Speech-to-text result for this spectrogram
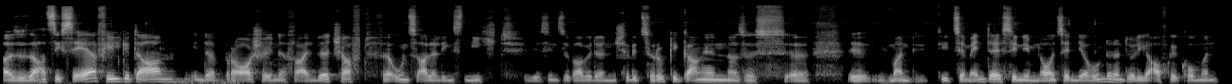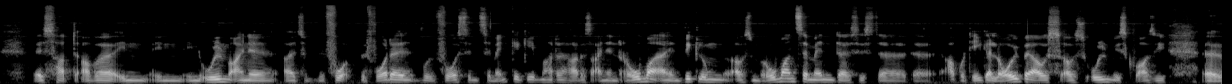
Also da hat sich sehr viel getan in der Branche, in der freien Wirtschaft, für uns allerdings nicht. Wir sind sogar wieder einen Schritt zurückgegangen. Also es, äh, äh ich meine, die, Zemente sind im 19. Jahrhundert natürlich aufgekommen. Es hat aber in, in, in Ulm eine, also bevor, bevor, der, bevor es den Zement gegeben hatte, hat es einen Roma, eine Entwicklung aus dem Roman-Zement. Das ist der, der Apotheker Leube aus, aus Ulm, ist quasi äh,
